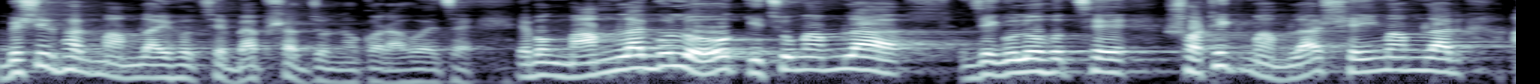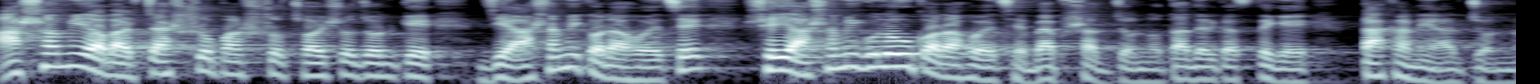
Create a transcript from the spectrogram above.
বেশিরভাগ মামলাই হচ্ছে ব্যবসার জন্য করা হয়েছে। এবং মামলাগুলো, কিছু মামলা যেগুলো হচ্ছে সঠিক মামলা, সেই মামলার আসামি আবার চারশো, পাঁচশো, ছয়শো জনকে যে আসামি করা হয়েছে, সেই আসামিগুলোও করা হয়েছে ব্যবসার জন্য, তাদের কাছ থেকে টাকা নেওয়ার জন্য।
